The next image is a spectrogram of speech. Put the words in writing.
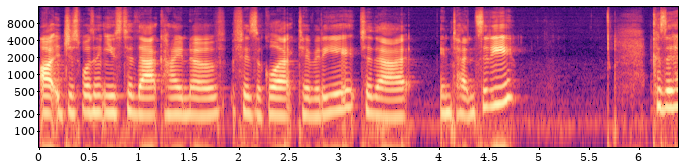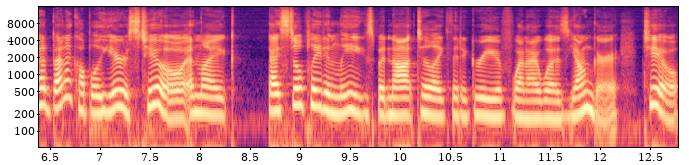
Uh, it just wasn't used to that kind of physical activity to that intensity. because it had been a couple of years too, and like I still played in leagues, but not to like the degree of when I was younger too.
